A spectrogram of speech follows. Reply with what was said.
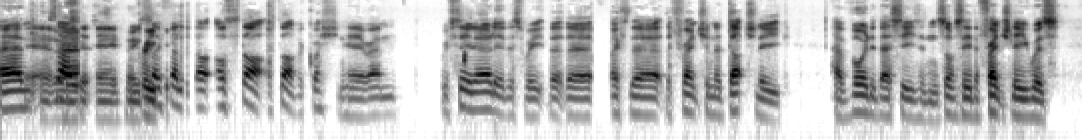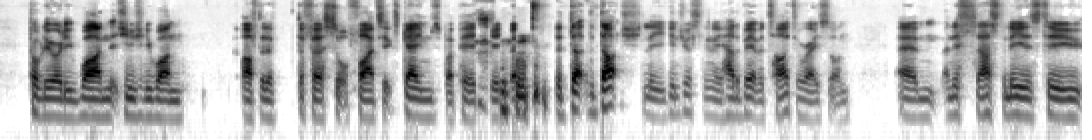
Um, Yeah, so yeah, So, fellas, I'll, I'll start. I'll start with a question here. Um, we've seen earlier this week that the both the the French and the Dutch league have voided their seasons. Obviously, the French league was probably already won. It's usually won after the, the first sort of five six games by PSG. But the the Dutch league, interestingly, had a bit of a title race on. Um, and this has to lead us to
